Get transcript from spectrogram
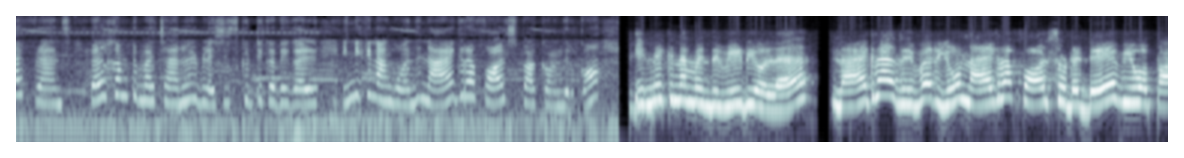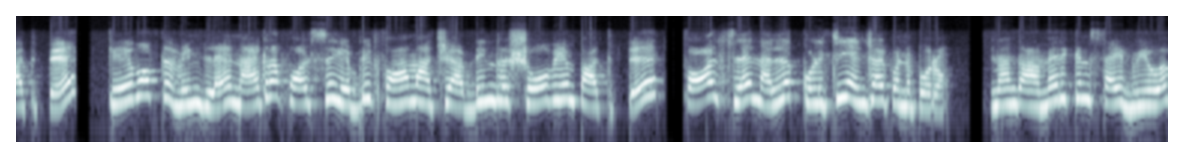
Hi friends welcome to my channel Blessy's குட்டி கதைகள் இன்னைக்கு நாங்கள் வந்து நயக்ரா ஃபால்ஸ் பார்க்க வந்திருக்கோம். இன்னைக்கு நம்ம இந்த வீடியோல நயக்ரா ரிவரையும் நயக்ரா ஃபால்ஸோட டே வியூவை பார்த்துட்டு கேவ் ஆஃப் த விண்ட்ல நயக்ரா ஃபால்ஸ் எப்படி ஃபார்ம் ஆச்சு அப்படின்ற ஷோவையும் பார்த்துட்டு ஃபால்ஸ்ல நல்லா குளிச்சு என்ஜாய் பண்ண போறோம். நாங்க அமெரிக்கன் சைட் வியூவை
